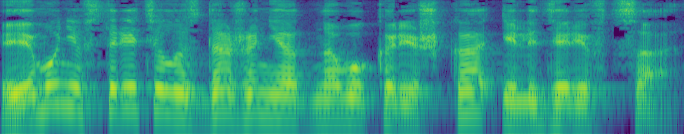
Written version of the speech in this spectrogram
Ему не встретилось даже ни одного корешка или деревца.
